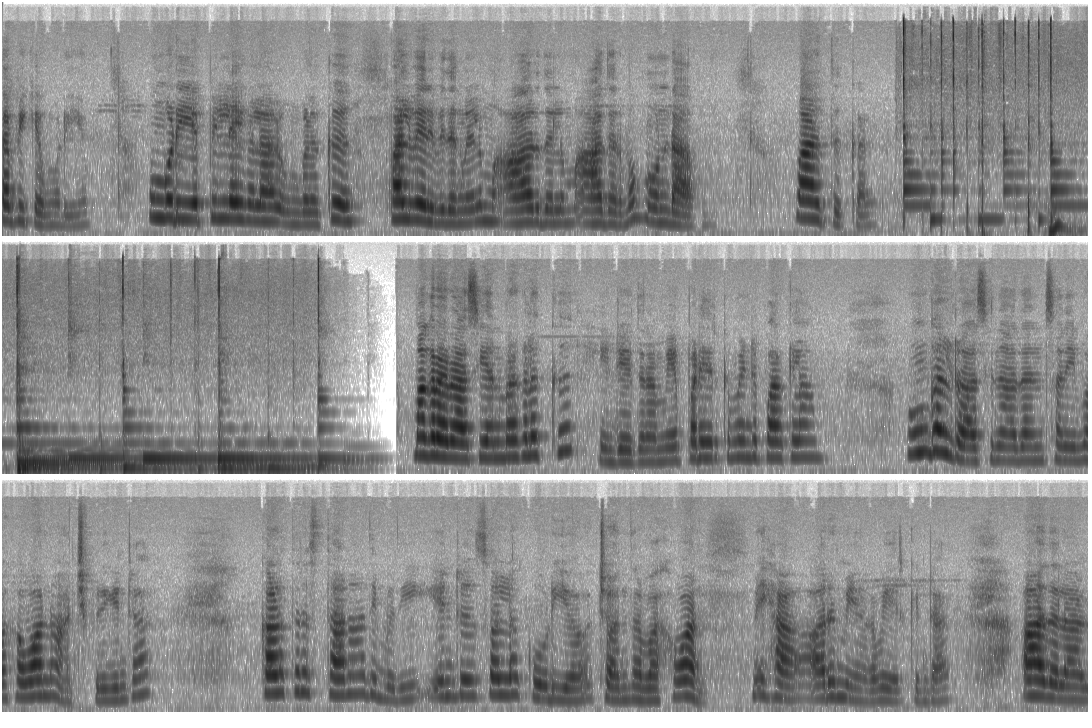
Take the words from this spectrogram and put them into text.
தப்பிக்க முடியும். உங்களுடைய பிள்ளைகளால் உங்களுக்கு பல்வேறு விதங்களிலும் ஆறுதலும் ஆதரவும் உண்டாகும். வாழ்த்துக்கள். மகர ராசி அன்பர்களுக்கு இன்றைய தினம் எப்படி இருக்கும் என்று பார்க்கலாம். உங்கள் ராசிநாதன் சனி பகவான் ஆட்சி பெறுகின்றார் களத்திர ஸ்தானாதிபதி என்று சொல்லக்கூடிய சந்திர பகவான் மிக அருமையாகவே இருக்கின்றார். ஆதலால்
